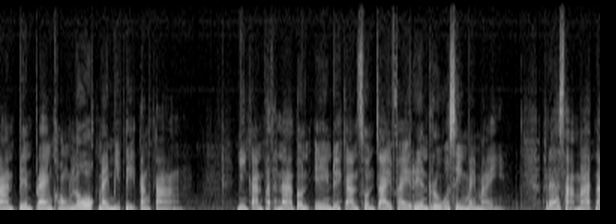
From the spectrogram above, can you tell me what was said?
การเปลี่ยนแปลงของโลกในมิติต่างๆ มีการพัฒนาตนเองด้วยการสนใจใฝ่เรียนรู้สิ่งใหม่ ๆ และสามารถน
